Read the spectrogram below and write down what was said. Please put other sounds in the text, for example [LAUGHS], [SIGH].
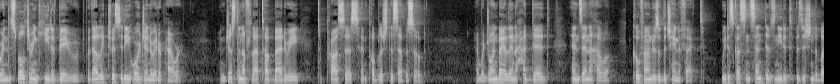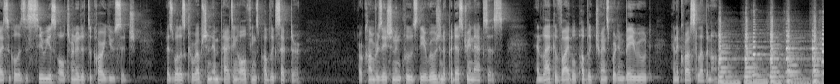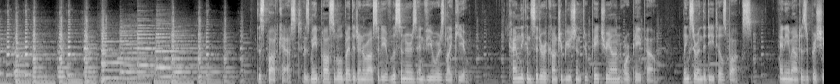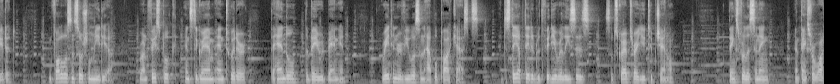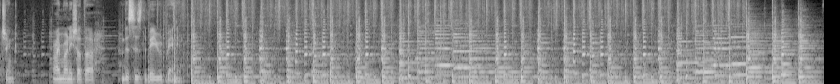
We're in the sweltering heat of Beirut without electricity or generator power, and just enough laptop battery to process and publish this episode. And we're joined by Elena Haddad and Zeina Hawa, co founders of The Chain Effect. We discuss incentives needed to position the bicycle as a serious alternative to car usage, as well as corruption impacting all things public sector. Our conversation includes the erosion of pedestrian access and lack of viable public transport in Beirut and across Lebanon. This podcast is made possible by the generosity of listeners and viewers like you. Kindly consider a contribution through Patreon or PayPal. Links are in the details box. Any amount is appreciated. And follow us on social media. We're on Facebook, Instagram, and Twitter. The handle, The Beirut Banyan. Rate and review us on Apple Podcasts. And to stay updated with video releases, subscribe to our YouTube channel. Thanks for listening, and thanks for watching. I'm Ronnie Chatah, and this is the Beirut Banyan.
